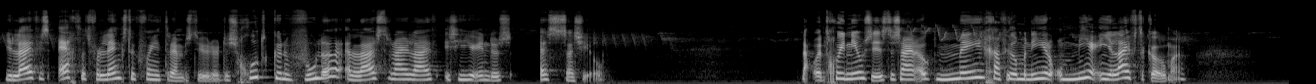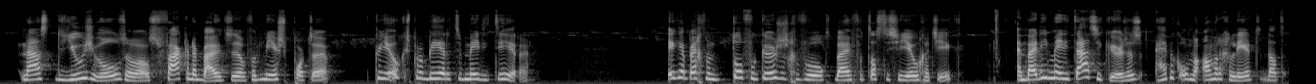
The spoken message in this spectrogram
Je lijf is echt het verlengstuk van je trambestuurder. Dus goed kunnen voelen en luisteren naar je lijf is hierin dus essentieel. Nou, het goede nieuws is, er zijn ook mega veel manieren om meer in je lijf te komen. Naast de usual, zoals vaker naar buiten of wat meer sporten, kun je ook eens proberen te mediteren. Ik heb echt een toffe cursus gevolgd bij een fantastische yoga chick. En bij die meditatiecursus heb ik onder andere geleerd dat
